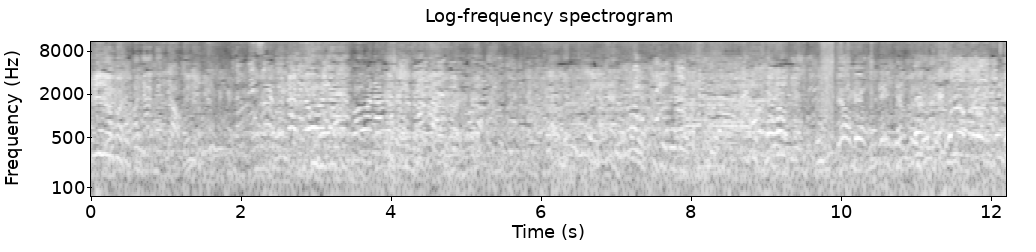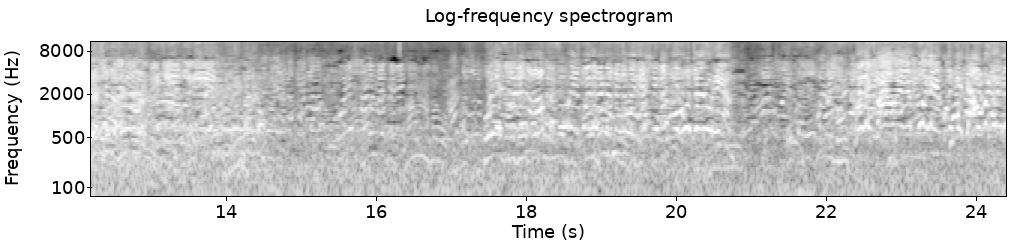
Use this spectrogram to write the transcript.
ક્રિયા લખી છે ને, અહીંથી ચકાચક કરવાની. તમે તમે મેનેજરને હા, આજે બોલાવી લ્યો કરાવવું છે. બોલાવો તો. બોલાવવાના કલાકમાં છે ને, એ છોકરીને મહેનત કરી, છોકરીને બીજા ચાર વાગે વિદ્યાર્થીઓને એની ટિકિટ રજૂઆત આપી ત્યારે.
